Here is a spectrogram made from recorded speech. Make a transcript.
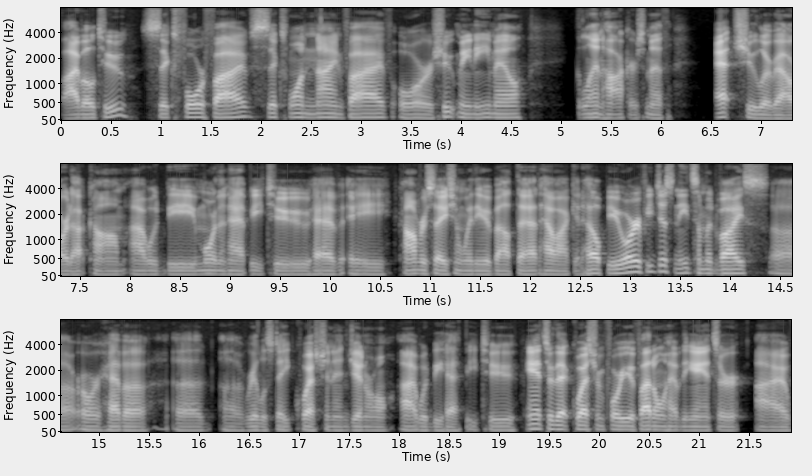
502 645 6195 or shoot me an email, Glenn Hockersmith at schulerbauer.com. I would be more than happy to have a conversation with you about that, how I could help you, or if you just need some advice uh, or have a, a, a real estate question in general, I would be happy to answer that question for you. If I don't have the answer, I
